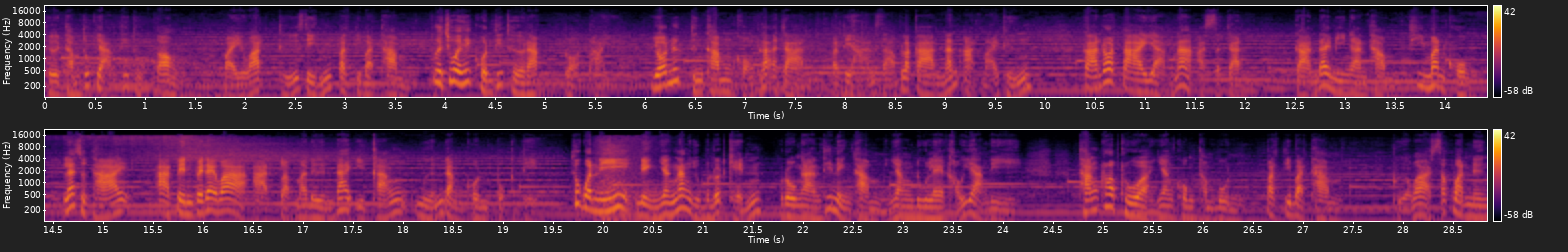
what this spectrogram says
เธอทำทุกอย่างที่ถูกต้อง ไปวัดถือศีลปฏิบัติธรรม เพื่อช่วยให้คนที่เธอรักปลอดภัย ย้อนนึกถึงคำของพระอาจารย์ ปฏิหารสามประการนั้นอาจหมายถึง การรอดตายอย่างน่าอัศจรรย์ การได้มีงานทำที่มั่นคง และสุดท้ายอาจเป็นไปได้ว่าอาจกลับมาเดินได้อีกครั้งเหมือนดังคนปกติ ทุกวันนี้เหน่งยังนั่งอยู่บนรถเข็น โรงงานที่เหน่งทำยังดูแลเขาอย่างดี ทั้งครอบครัวยังคงทำบุญ ปฏิบัติธรรม เผื่อว่าสักวันหนึ่ง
